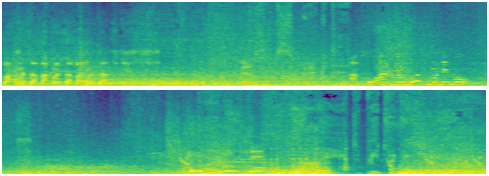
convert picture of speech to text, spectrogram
Back na sa, back na sa, back na sa. Ang kuhan, ang god, muna mo. Need between you.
